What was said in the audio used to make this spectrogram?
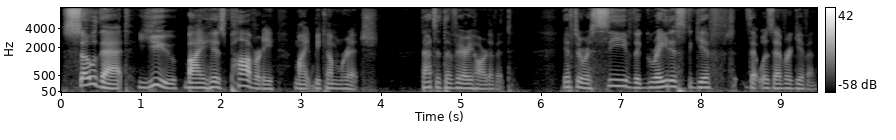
so that you, by his poverty, might become rich. That's at the very heart of it. You have to receive the greatest gift that was ever given,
